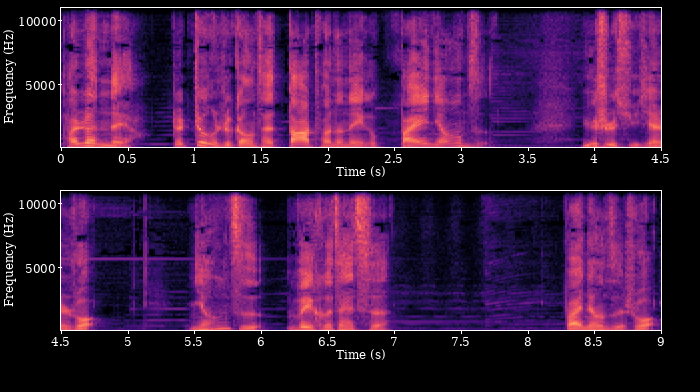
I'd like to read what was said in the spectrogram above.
他认得呀，这正是刚才搭船的那个白娘子。于是许仙说：“娘子为何在此？”白娘子说：“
